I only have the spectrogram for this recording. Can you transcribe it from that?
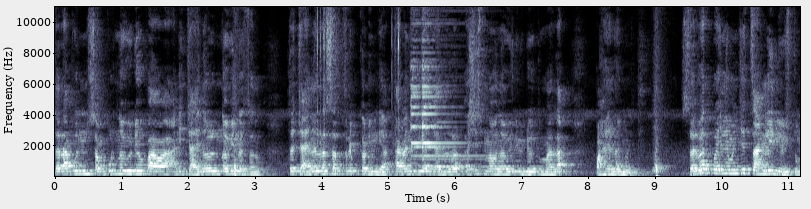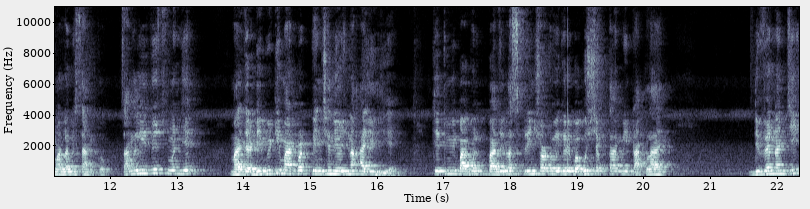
तर आपण संपूर्ण व्हिडिओ पाहावा आणि चॅनल नवीन असेल तर चॅनलला सबस्क्राईब करून घ्या. कारण की या चॅनलवर अशीच नवनवीन व्हिडिओ तुम्हाला पाहायला मिळतील. सर्वात पहिले म्हणजे चांगली न्यूज तुम्हाला मी सांगतो. चांगली न्यूज म्हणजे माझ्या डीबीटी मार्फत पेन्शन योजना आलेली आहे. ते तुम्ही बाजू बाजूला स्क्रीनशॉट वगैरे बघू शकता मी टाकला आहे. दिव्यांगांची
